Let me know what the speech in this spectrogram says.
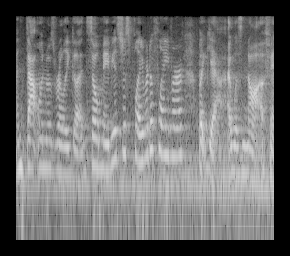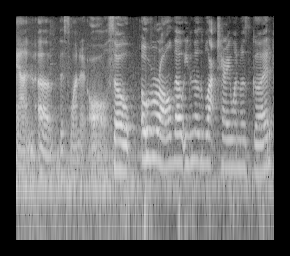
and that one was really good. So maybe it's just flavor to flavor. But yeah, I was not a fan of this one at all. So overall though, even though the black cherry one was good,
